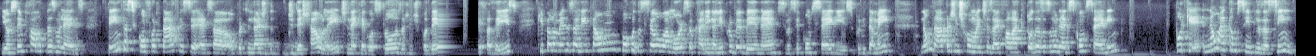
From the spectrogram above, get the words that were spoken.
E eu sempre falo para as mulheres: tenta se confortar com esse, essa oportunidade de, de deixar o leite, né? Que é gostoso, a gente poder fazer isso, que pelo menos ali tá um pouco do seu amor, seu carinho ali pro bebê, né? Se você consegue isso, porque também não dá pra gente romantizar e falar que todas as mulheres conseguem, porque não é tão simples assim,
